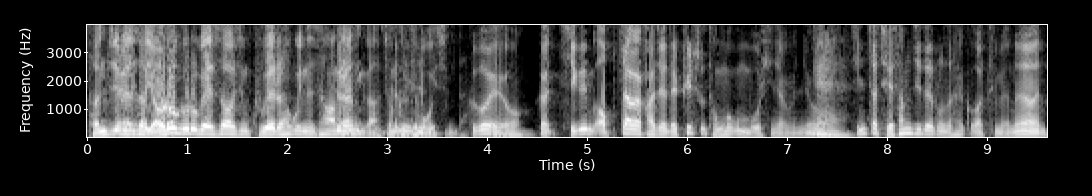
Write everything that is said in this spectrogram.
던지면서 여러 그룹에서 지금 구애를 하고 있는 상황이 그런- 아닌가 저는 그렇게 보고 있습니다. 그거예요. 그러니까 지금 업자가 가져야 될 필수 덕목은 무엇이냐면요. 예. 진짜 제3지대론을 할 것 같으면은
